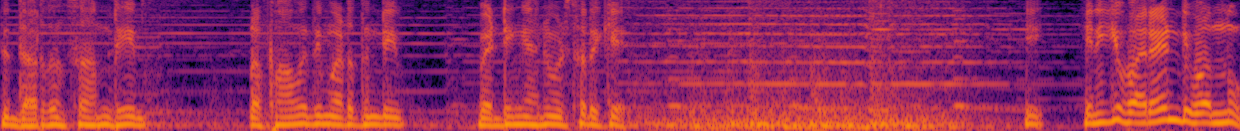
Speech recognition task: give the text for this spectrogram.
സിദ്ധാർത്ഥൻ സാറിന്റെയും പ്രഭാവതി മാഡത്തിന്റെയും വെഡിങ് ആനിവേഴ്സറിക്ക് എനിക്ക് വരേണ്ടി വന്നു.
